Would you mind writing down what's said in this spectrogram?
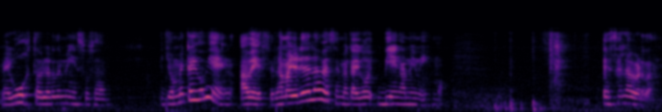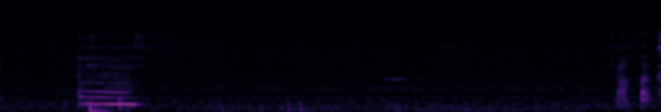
Me gusta hablar de mí, o sea, yo me caigo bien a veces, la mayoría de las veces me caigo bien a mí mismo. Esa es la verdad. Mm. Oh, fuck.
